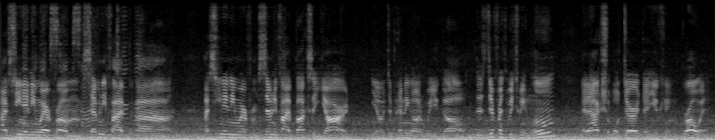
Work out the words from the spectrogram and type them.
I've seen anywhere from 75. Uh, I've seen anywhere from 75 bucks a yard. You know, depending on where you go. There's difference between loam and actual dirt that you can grow in.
